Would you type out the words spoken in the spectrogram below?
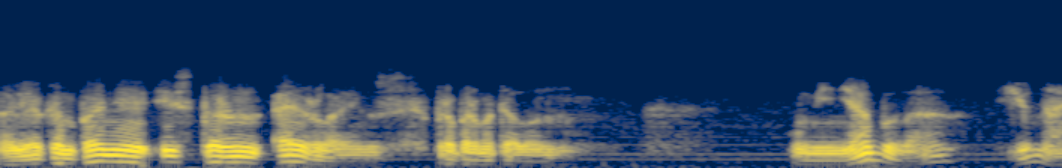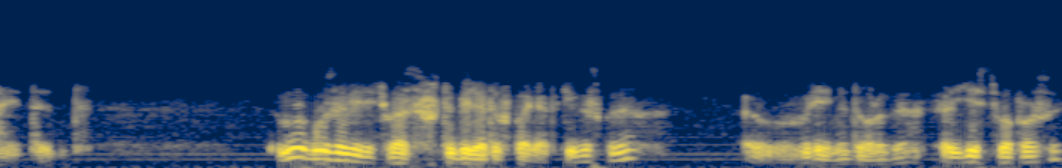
«Авиакомпания Eastern Airlines», — пробормотал он. «У меня была United. Могу заверить вас, что билеты в порядке, господа. Время дорого. Есть вопросы?»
